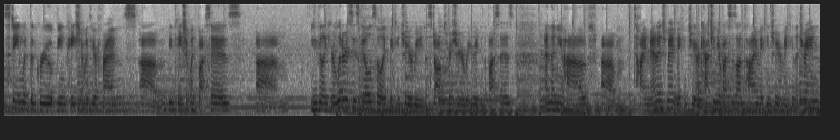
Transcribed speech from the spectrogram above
staying with the group, being patient with your friends, um, being patient with buses. Um, you feel like your literacy skills, so like making sure you're reading the stops, making sure you're reading the buses. And then you have um, time management, making sure you're catching your buses on time, making sure you're making the train.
